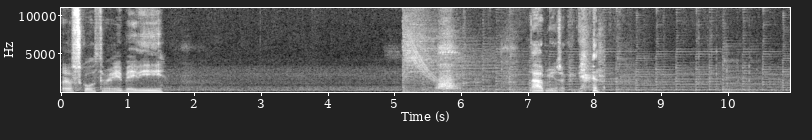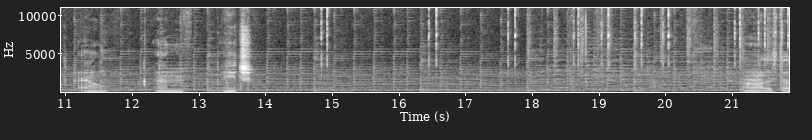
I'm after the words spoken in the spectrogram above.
Riddle School 3, baby. Loud music again. L M H I don't know what this does.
